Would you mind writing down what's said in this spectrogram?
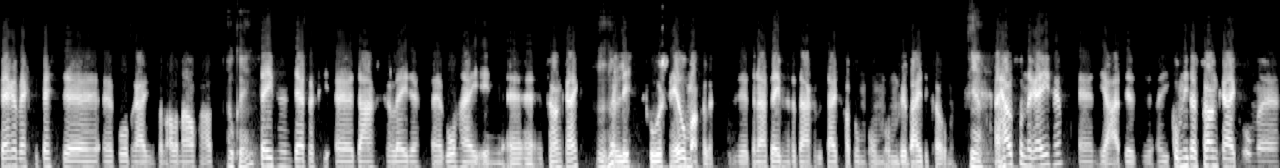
verreweg de beste uh, voorbereiding van allemaal gehad. Oké. 37 uh, dagen geleden won hij in Frankrijk. Mhm. Een listkoers, heel makkelijk. Daarna 37 dagen de tijd gehad om, om, om weer bij te komen. Ja. Hij houdt van de regen. En ja, je komt niet uit Frankrijk om te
